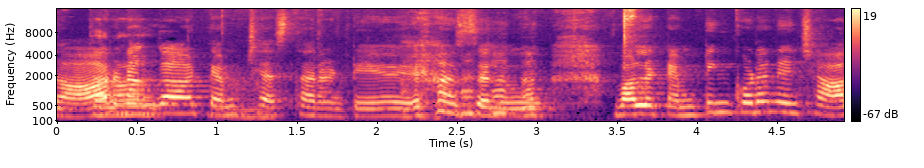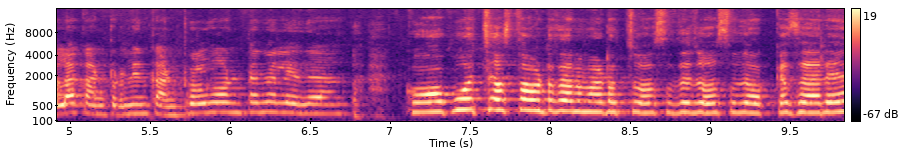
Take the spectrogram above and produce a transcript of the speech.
దారుణంగా టెంప్ట్ చేస్తారంటే అసలు వాళ్ళ టెంప్టింగ్ కూడా నేను చాలా కంట్రోల్ నేను కంట్రోల్గా ఉంటానా లేదా? కోపం వచ్చేస్తూ ఉంటుంది అనమాట చూస్తుంది చూస్తుంది ఒక్కసారే.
